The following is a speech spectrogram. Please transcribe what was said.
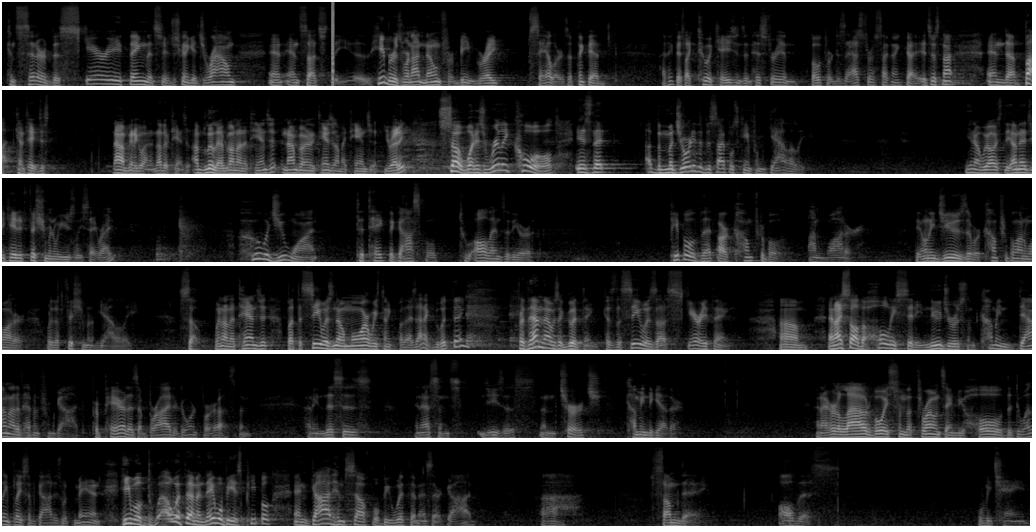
considered this scary thing that's you're just going to get drowned and, and such. The uh, Hebrews were not known for being great sailors. I think they had I think there's like two occasions in history, and both were disastrous. I think uh, it's just not. And uh, but can I tell you, just now I'm going to go on another tangent. I'm literally I've gone on a tangent, and now I'm going on a tangent on my tangent. You ready? So what is really cool is that uh, the majority of the disciples came from Galilee. You know, we always the uneducated fishermen we usually say, right? Who would you want to take the gospel to all ends of the earth? People that are comfortable on water. The only Jews that were comfortable on water were the fishermen of Galilee. So, went on a tangent, but the sea was no more. We think, well, is that a good thing? For them, that was a good thing because the sea was a scary thing. Um, and I saw the holy city, New Jerusalem, coming down out of heaven from God, prepared as a bride adorned for her husband. I mean, this is, in essence, Jesus and the church coming together. And I heard a loud voice from the throne saying, Behold, the dwelling place of God is with man. He will dwell with them, and they will be his people, and God himself will be with them as their God. Ah, someday, all this will be changed.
